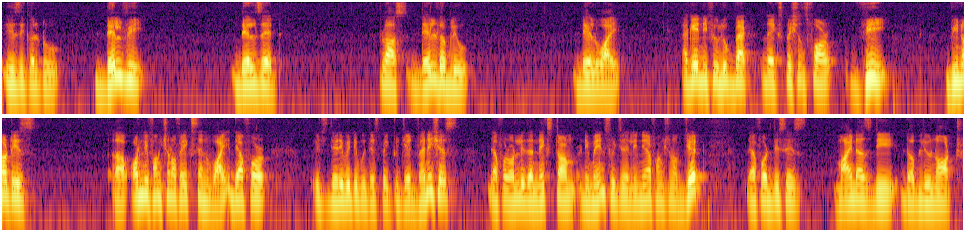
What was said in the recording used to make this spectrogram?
is equal to del v del z plus del w del y. Again if you look back the expressions for v, v naught is uh, only function of x and y therefore, its derivative with respect to z vanishes therefore, only the next term remains which is a linear function of z therefore, this is minus d w naught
